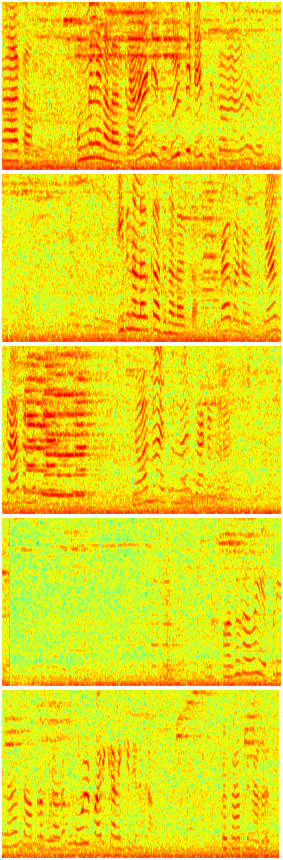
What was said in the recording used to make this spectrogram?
நல்லா இருக்கா? உண்மையிலே நல்லா இருக்கா இது குல்ஃபி டேஸ்ட் இருக்கு? அவ்வளோ நல்லா இது? நல்லா இருக்கா அது நல்லா இருக்கா பிளாக் அண்ட் எனக்கு பிளாக் அண்ட் நார்மலாக ஐஸ்கிரீம் எனக்கு பிளாக் அண்ட் பகுடாவை எப்படிலாம் சாப்பிடக்கூடாதோ கூழ் மாதிரி கலக்கிட்டு இருக்கான். இப்போ சாப்பிட்டு நல்லா இருக்கு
